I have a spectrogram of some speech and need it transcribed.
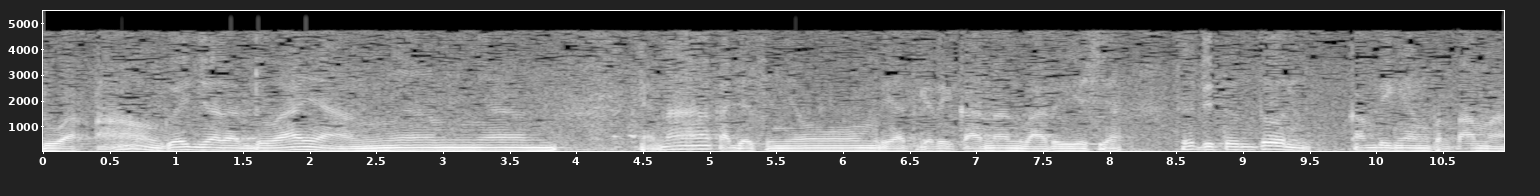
dua. Oh gue juara dua ya. Nyam, nyam. Enak aja senyum. Lihat kiri kanan baris ya. Terus dituntun kambing yang pertama.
